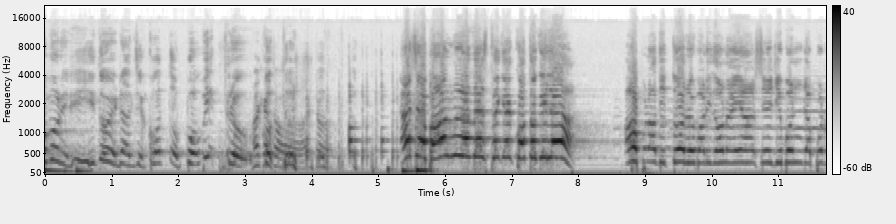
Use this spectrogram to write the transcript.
অমরের হৃদয়টা যে কত পবিত্র তো, কত আচ্ছা। বাংলাদেশ থেকে কত কিলা অপরাধী তোর বাড়ি ধনায় আসে জীবন যাপন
